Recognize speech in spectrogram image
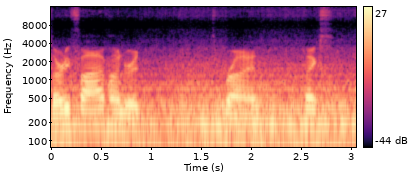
3500. It's Brian. Thanks.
